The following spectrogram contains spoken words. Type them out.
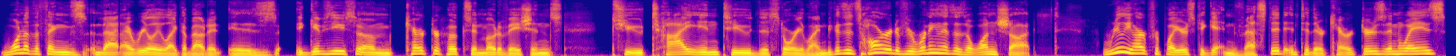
one of the things that I really like about it is it gives you some character hooks and motivations to tie into the storyline because it's hard if you're running this as a one shot really hard for players to get invested into their characters in ways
